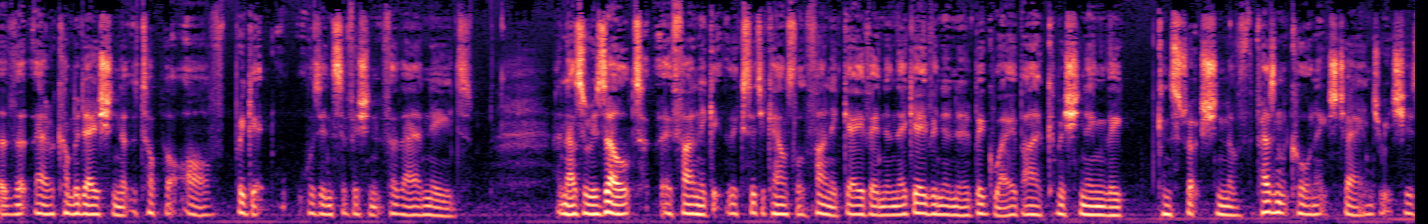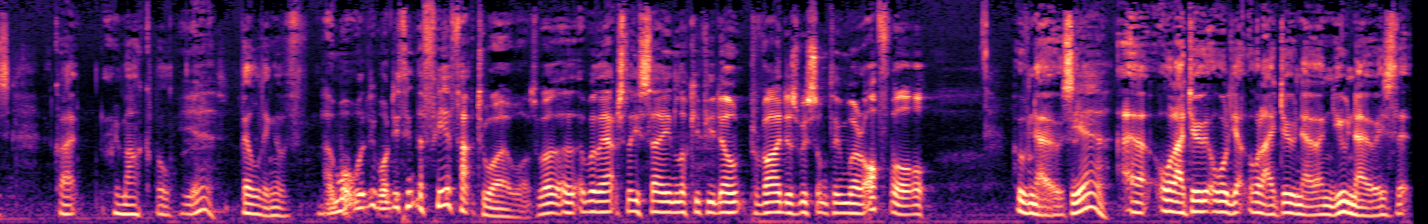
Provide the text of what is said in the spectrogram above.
uh, that their accommodation at the top of Briggate was insufficient for their needs. And as a result, they finally, the city council finally gave in, and they gave in in a big way by commissioning the construction of the present Corn Exchange, which is a quite remarkable Yes. building of. And what would, what do you think the fear factor? Was were, uh, were they actually saying, "Look, if you don't provide us with something, we're off"? Or who knows? Yeah. Uh, all I do, all, all I do know, and you know, is that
